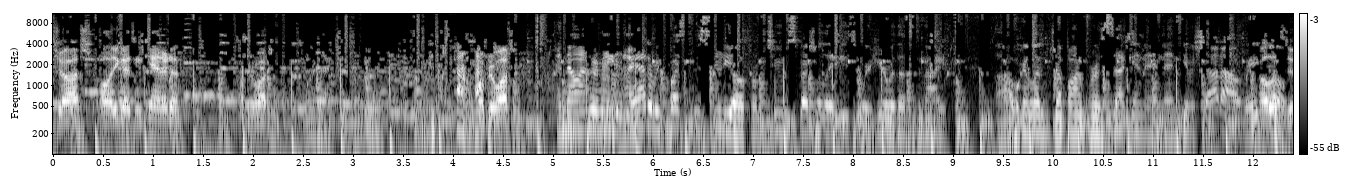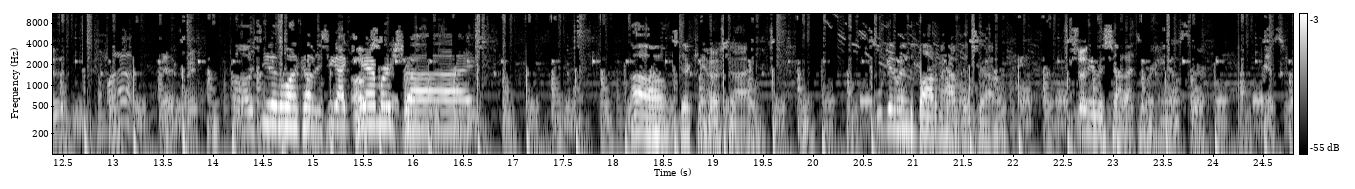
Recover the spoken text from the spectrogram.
Josh, all you guys in Canada. Hope you're watching. Where that came over. Hope you're watching. And now I, I had a request in the studio from two special ladies who are here with us tonight. Uh, we're gonna let them jump on for a second and then give a shout out. Rachel, Oh, let's do it. come on up. Yeah, come here. Oh, she doesn't want to come. She got Oh, camera shit. shy. Oh, they're camera shy. We'll get them in the bottom half of the show. Shut. give a shout out to her hamster. Answer.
